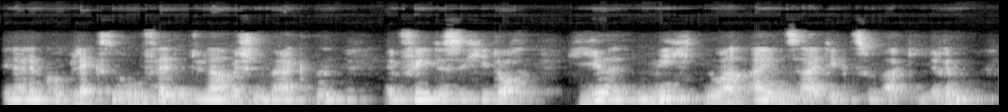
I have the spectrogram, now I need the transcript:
In einem komplexen Umfeld und dynamischen Märkten empfiehlt es sich jedoch, hier nicht nur einseitig zu agieren,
